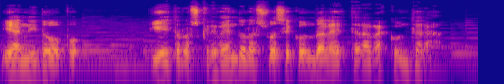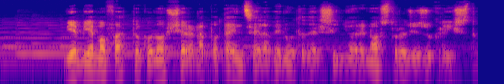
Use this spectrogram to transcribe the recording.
E anni dopo, Pietro, scrivendo la sua seconda lettera, racconterà vi abbiamo fatto conoscere la potenza e la venuta del Signore nostro Gesù Cristo,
